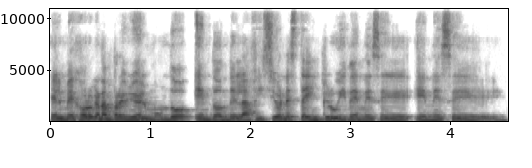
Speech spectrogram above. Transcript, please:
el mejor gran premio del mundo en donde la afición está incluida en ese, en ese,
